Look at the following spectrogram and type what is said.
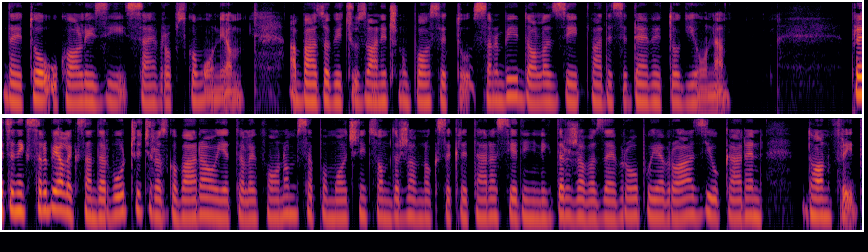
da je to u koliziji sa Evropskom unijom. A Bazović u zvaničnu posetu Srbiji dolazi 29. juna. Predsjednik Srbije Aleksandar Vučić razgovarao je telefonom sa pomoćnicom državnog sekretara Sjedinjenih država za Evropu i Evroaziju Karen Donfrid,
